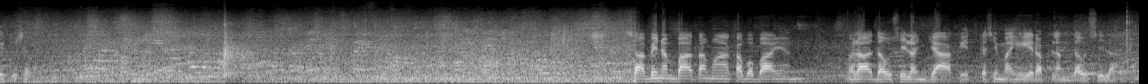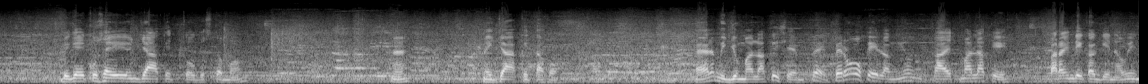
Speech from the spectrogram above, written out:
Bigay ko sa kanya. Sabi ng bata mga kababayan, wala daw silang jacket kasi mahirap lang daw sila. Bigay ko sa iyo yung jacket ko, gusto mo? Ha? May jacket ako. Kaya medyo malaki syempre. Pero okay lang yun. Kahit malaki, para hindi ka ginawin.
